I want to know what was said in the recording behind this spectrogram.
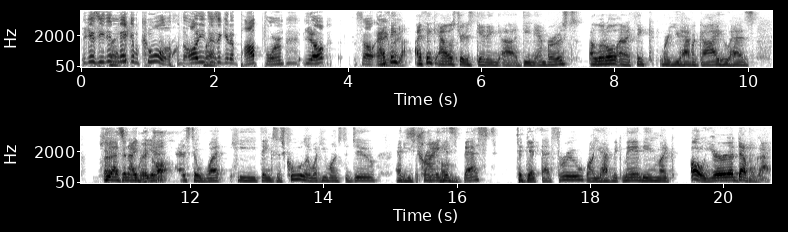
because he didn't Right. make him cool. The audience Right. isn't gonna pop for him, you know. So anyway, I think I think Aleister is getting uh, Dean Ambrose a little, and I think where you have a guy who has he That's has an idea as to what he thinks is cool and what he wants to do, and he's Such a good trying his best to get that through. While you have McMahon being like, "Oh, you're a devil guy.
